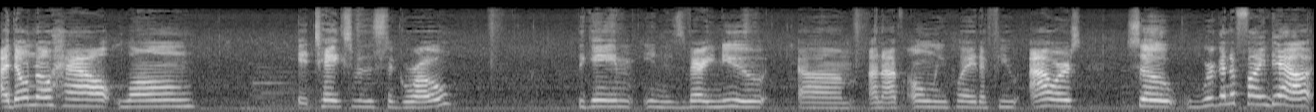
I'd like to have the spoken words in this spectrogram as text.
I don't know how long it takes for this to grow. The game is very new, um, and I've only played a few hours. So we're going to find out,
